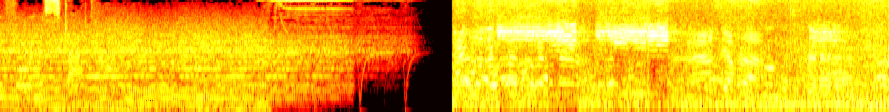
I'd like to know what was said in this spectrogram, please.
futureforest.com. com.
